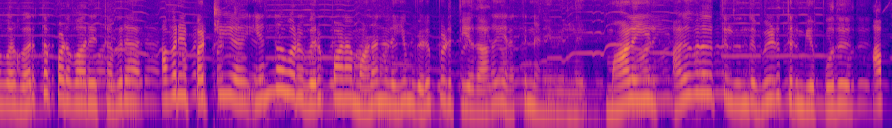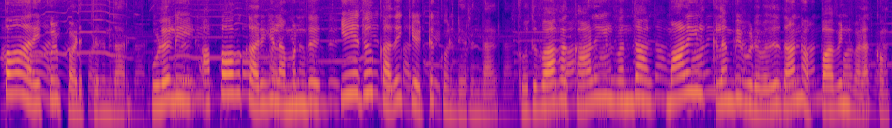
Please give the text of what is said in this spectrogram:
அவர் வருத்தப்படுவாரே தவிர அவரை பற்றிய எந்த ஒரு வெறுப்பான மனநிலையும் வெளிப்படுத்தியதாக எனக்கு நினைவில்லை. மாலையில் அலுவலகத்தில் இருந்து வீடு திரும்பிய போது அப்பா அறைக்குள் படுத்திருந்தார். குழலி அப்பாவுக்கு அருகில் அமர்ந்து ஏதோ கதை கேட்டுக் கொண்டிருந்தார் பொதுவாக காலையில் வந்தால் மாலையில் கிளம்பி விடுவதுதான் அப்பாவின் வழக்கம்.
